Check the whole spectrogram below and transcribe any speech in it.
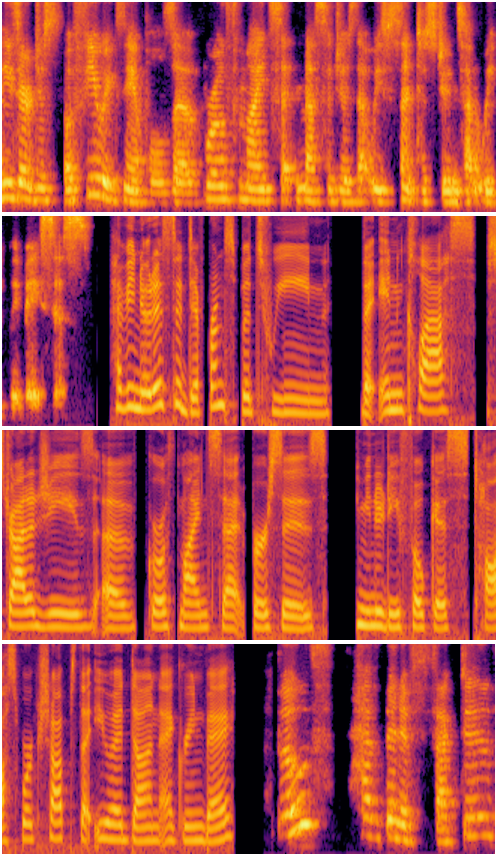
These are just a few examples of growth mindset messages that we've sent to students on a weekly basis. Have you noticed a difference between the in class strategies of growth mindset versus community focused TOSS workshops that you had done at Green Bay? Both have been effective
